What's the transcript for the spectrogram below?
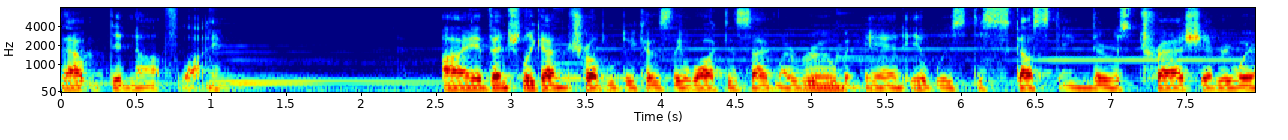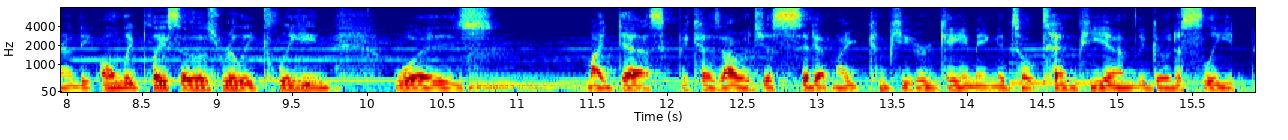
that did not fly. I eventually got in trouble because they walked inside my room and it was disgusting. There was trash everywhere, and the only place that was really clean was my desk because I would just sit at my computer gaming until 10 p.m. to go to sleep.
